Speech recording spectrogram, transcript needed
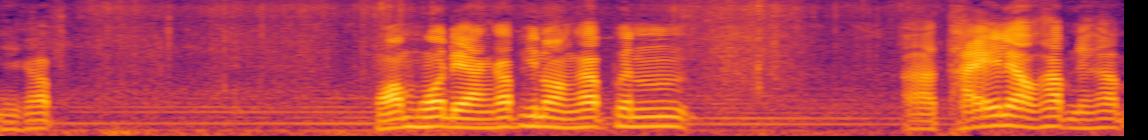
นี่ครับหอมหัวแดงครับพี่น้องครับเพิ่นอ่าไถแล้วครับนี่ครับ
